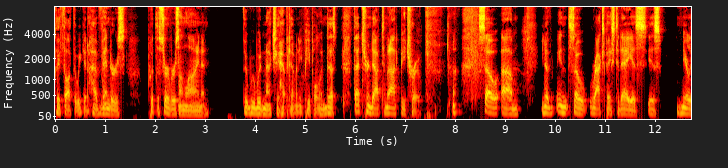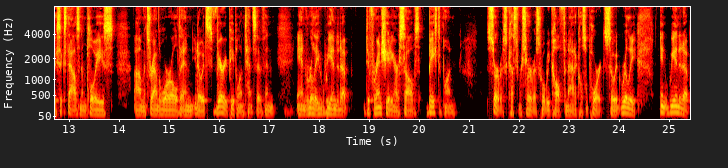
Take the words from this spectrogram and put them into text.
They thought that we could have vendors put the servers online and that we wouldn't actually have to have any people. And that, that turned out to not be true. so, um, you know, in, so Rackspace today is, is nearly 6,000 employees. Um, it's around the world and, you know, it's very people intensive and, and really we ended up differentiating ourselves based upon service, customer service, what we call fanatical support. So it really, and we ended up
